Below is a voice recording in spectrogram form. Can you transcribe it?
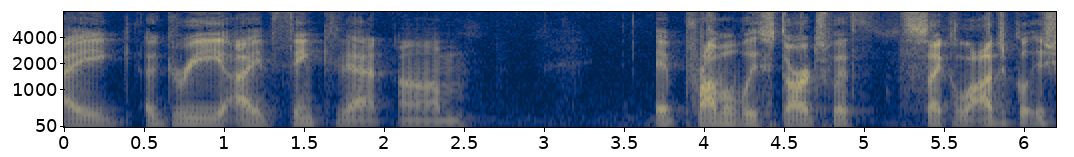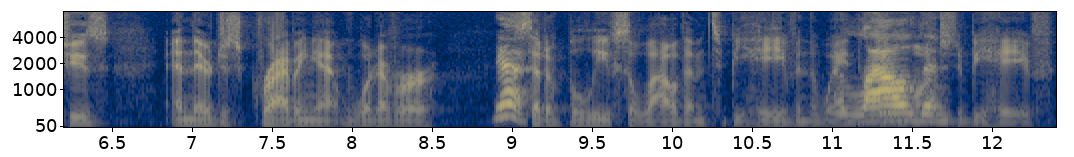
I agree. I think that um, it probably starts with psychological issues, and they're just grabbing at whatever Yeah. set of beliefs allow them to behave in the way Allow that they want them- to behave.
